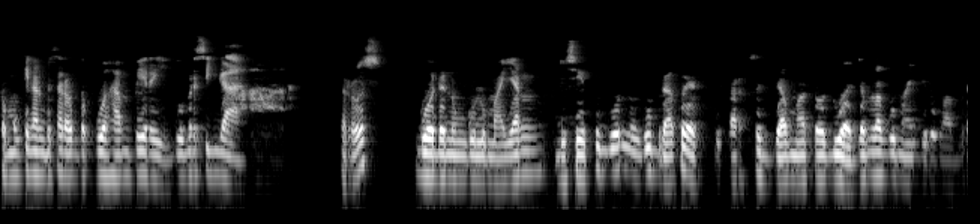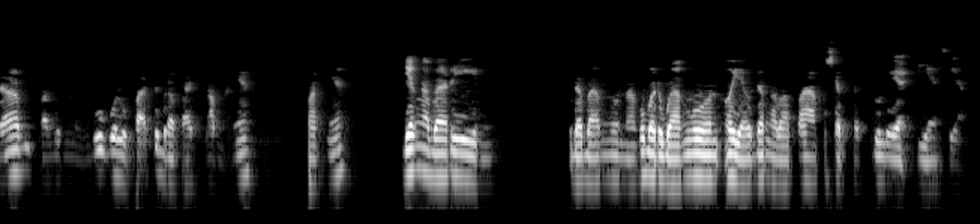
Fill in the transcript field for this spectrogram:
kemungkinan besar untuk gue hampiri. Gue bersinggah. Terus gue udah nunggu lumayan. Di situ gue nunggu berapa ya? Sekitar sejam atau dua jam lah gue main di rumah Bram. Paling nunggu gue lupa sih berapa lamanya tepatnya dia ngabarin udah bangun aku baru bangun. Oh ya udah nggak apa-apa aku siap-siap dulu ya. Iya siap.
